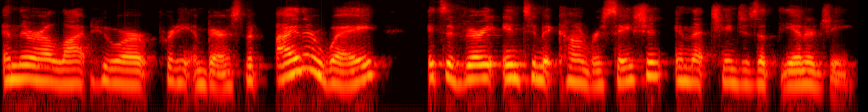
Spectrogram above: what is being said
and there are a lot who are pretty embarrassed. But either way, it's a very intimate conversation, and that changes up the energy.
